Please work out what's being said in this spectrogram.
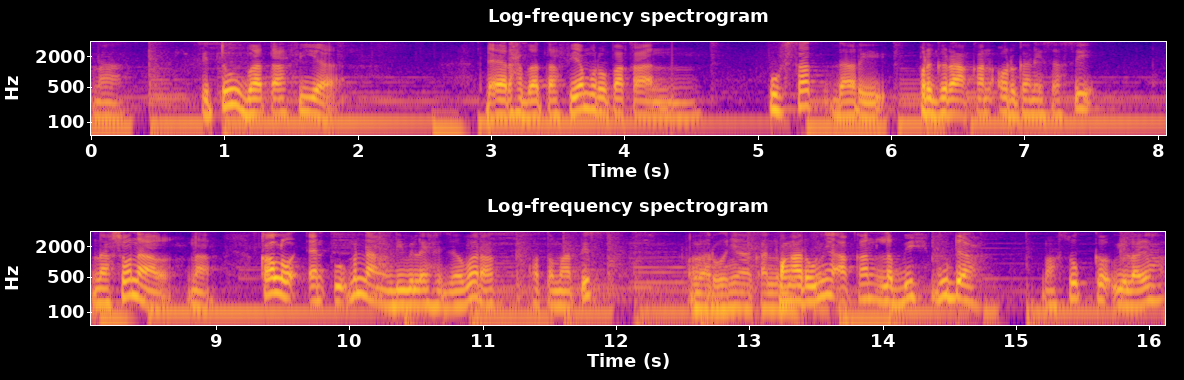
Nah, itu Batavia. Daerah Batavia merupakan pusat dari pergerakan organisasi nasional. Nah, kalau NU menang di wilayah Jawa Barat, otomatis pengaruhnya akan pengaruhnya lebih... akan lebih mudah masuk ke wilayah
